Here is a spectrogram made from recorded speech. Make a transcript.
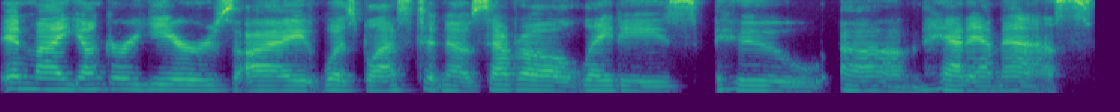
in my younger years, I was blessed to know several ladies who um, had MS.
